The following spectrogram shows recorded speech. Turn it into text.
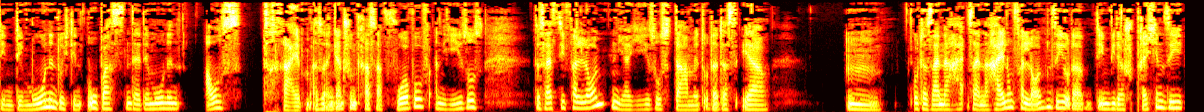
den Dämonen durch den Obersten der Dämonen austreiben. Also ein ganz schön krasser Vorwurf an Jesus. Das heißt, sie verleumden ja Jesus damit oder dass er mh, mm, oder seine, seine Heilung verleumden sie oder dem widersprechen sie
